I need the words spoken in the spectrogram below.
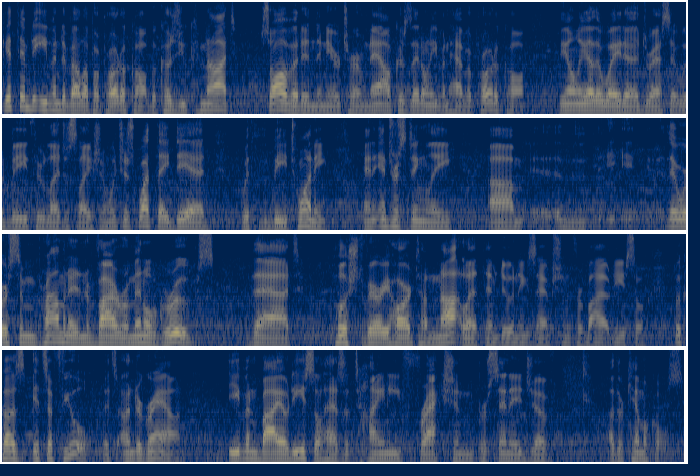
get them to even develop a protocol because you cannot solve it in the near term now because they don't even have a protocol. The only other way to address it would be through legislation, which is what they did with the B20. And interestingly, um, th- there were some prominent environmental groups that pushed very hard to not let them do an exemption for biodiesel because it's a fuel, it's underground. Even biodiesel has a tiny fraction percentage of other chemicals.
